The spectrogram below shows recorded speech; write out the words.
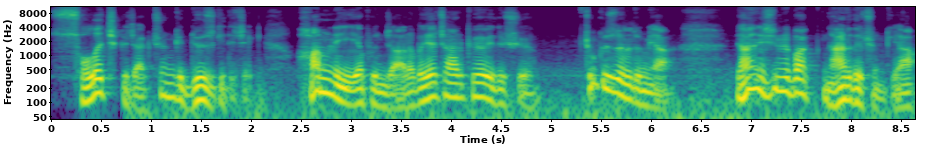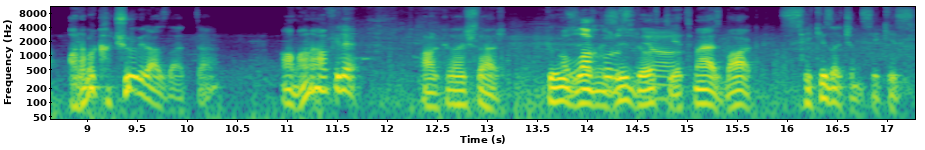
sola çıkacak çünkü düz gidecek. Hamleyi yapınca arabaya çarpıyor ve düşüyor. Çok üzüldüm ya. Yani şimdi bak nerede çünkü ya. Araba kaçıyor biraz da hatta. Ama nafile. Arkadaşlar gözlerinizi dört ya. yetmez. Bak 8 açın 8.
